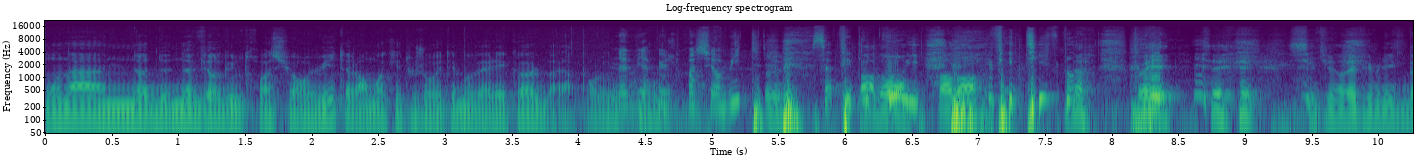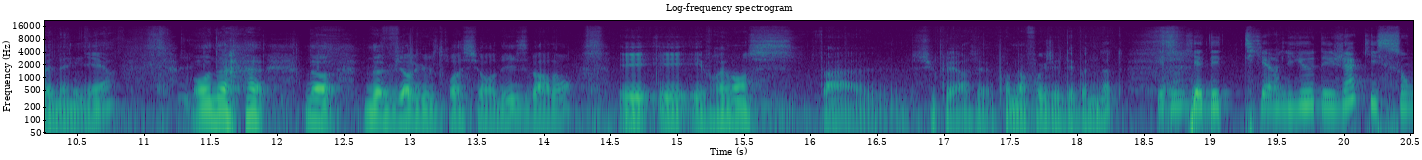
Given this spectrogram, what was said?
On a une note de 9,3 sur 8. Alors moi qui ai toujours été mauvais à l'école, bah là pour le coup, 9,3 sur 8, euh, ça fait Pardon, beaucoup, oui. pardon. Effectivement. Non, oui, c'est une république bananière. On a non, 9,3 sur 10, pardon. Et, et- et vraiment, enfin, super, c'est la première fois que j'ai des bonnes notes. Et donc il y a des tiers-lieux déjà qui sont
